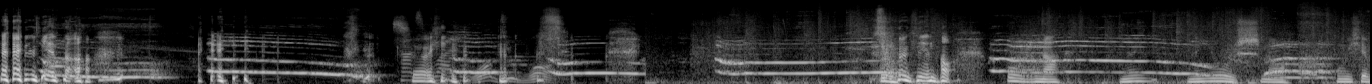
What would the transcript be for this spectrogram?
nie no. Co? Nie no, kurna. No, i- no już, no. Mówi się,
